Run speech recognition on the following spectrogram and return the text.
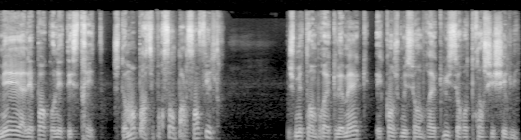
Mais à l'époque, on était strict. Je te mens pas, c'est pour ça on parle sans filtre. Je m'étais embrouillé avec le mec, et quand je me suis embrouillé avec lui, il s'est retranché chez lui.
